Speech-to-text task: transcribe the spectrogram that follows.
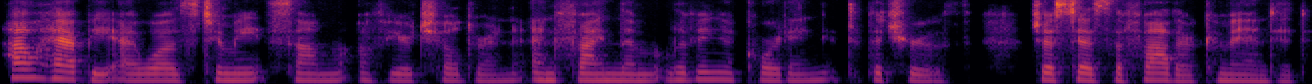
how happy I was to meet some of your children and find them living according to the truth, just as the Father commanded.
